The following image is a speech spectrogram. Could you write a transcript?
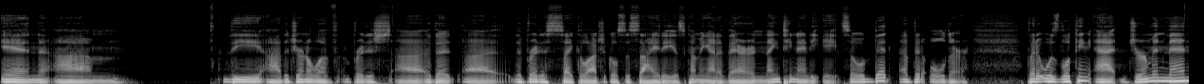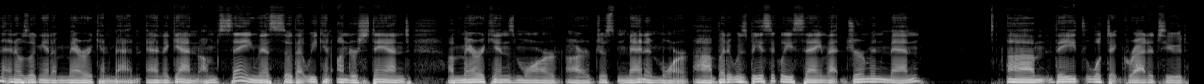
in um, the uh, the Journal of British uh, the uh, the British Psychological Society is coming out of there in 1998, so a bit a bit older. But it was looking at German men and it was looking at American men. And again, I'm saying this so that we can understand Americans more, or just men and more. Uh, but it was basically saying that German men um, they looked at gratitude.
